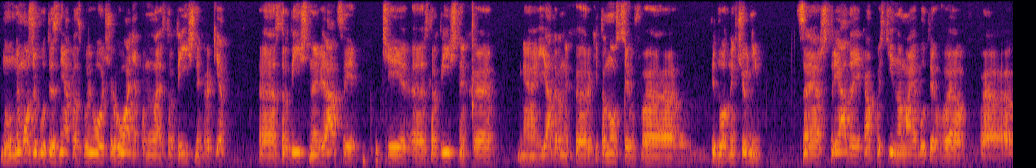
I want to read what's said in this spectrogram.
ну не може бути знята з бойового чергування там не знаю, стратегічних ракет, е, стратегічної авіації чи е, стратегічних е, е, ядерних е, ракетоносців е, підводних човнів. Це штріада, яка постійно має бути в, в е,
